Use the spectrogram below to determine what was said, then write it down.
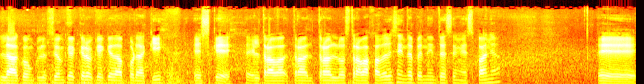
la conclusión que creo que queda por aquí es que el los trabajadores independientes en España, eh,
